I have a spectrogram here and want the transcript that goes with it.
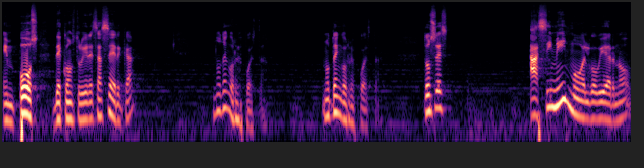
en pos de construir esa cerca no tengo respuesta. No tengo respuesta. Entonces, asimismo el gobierno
